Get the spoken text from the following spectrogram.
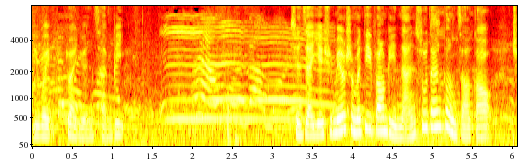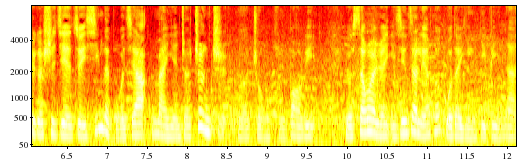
一位断垣残壁。现在也许没有什么地方比南苏丹更糟糕。这个世界最新的国家蔓延着政治和种族暴力，有三万人已经在联合国的营地避难。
